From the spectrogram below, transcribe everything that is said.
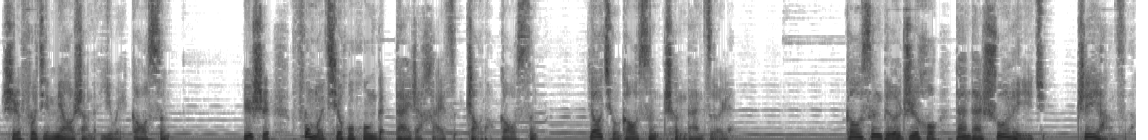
是附近庙上的一位高僧。于是父母气哄哄地带着孩子找到高僧，要求高僧承担责任。高僧得知后，淡淡说了一句：“这样子。”啊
